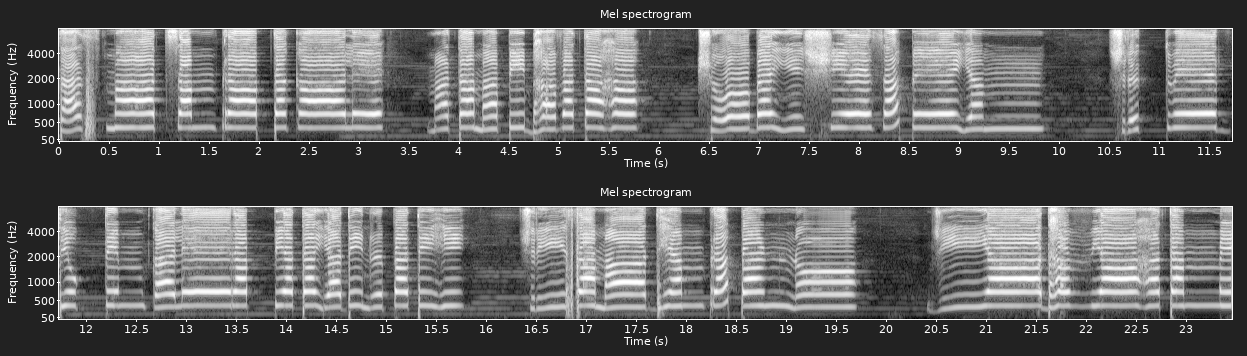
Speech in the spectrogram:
தஸ்மாத் சம்பிராப்த காலே மதமபி பவதः क्षोभयिष्ये सपेयम् श्रुत्वेद्युक्तिं कलेरप्यत यदि नृपतिः श्रीसमाध्यं प्रपन्नो जीयाधव्याहतं मे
